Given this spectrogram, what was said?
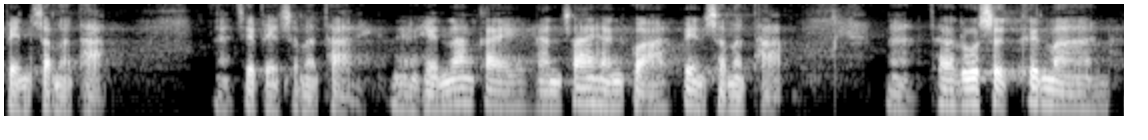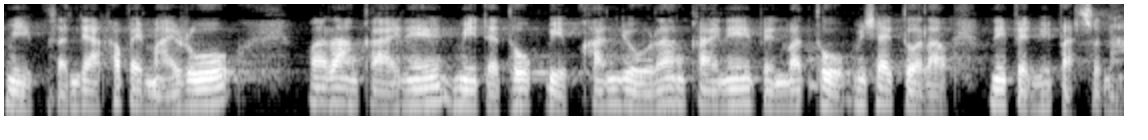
เป็นสมถะจะเป็นสมถะเห็นร่างกายหันซ้ายหันขวาเป็นสมถะถ้ารู้สึกขึ้นมามีสัญญาเข้าไปหมายรู้ว่าร่างกายนี้มีแต่ทุกข์บีบคั้นอยู่ร่างกายนี้เป็นวัตถุไม่ใช่ตัวเรา นี่เป็นวิปัสสนา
